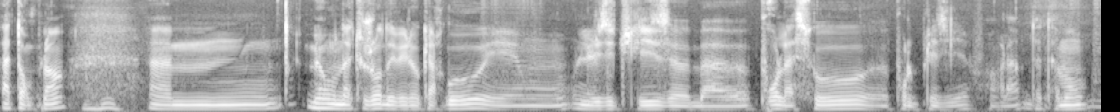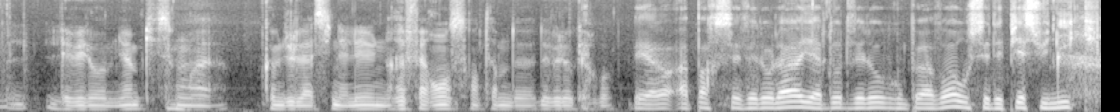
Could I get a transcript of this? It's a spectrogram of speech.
à, temps plein. Mhm. Euh, mais on a toujours des vélos cargo et on, les utilise euh, bah, pour l'assaut, pour le plaisir. voilà, notamment les vélos Omnium qui sont, comme tu l'as signalé, une référence en termes de, vélos cargo. Et alors, à part ces vélos-là, il y a d'autres vélos qu'on peut avoir ou c'est des pièces uniques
